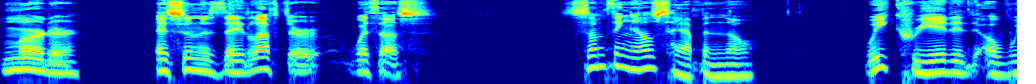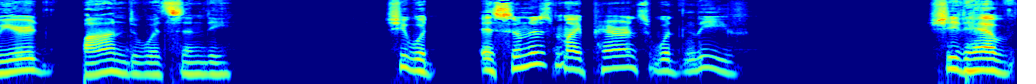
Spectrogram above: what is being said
murder as soon as they left her with us. Something else happened though. We created a weird bond with Cindy. She would, as soon as my parents would leave, she'd have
